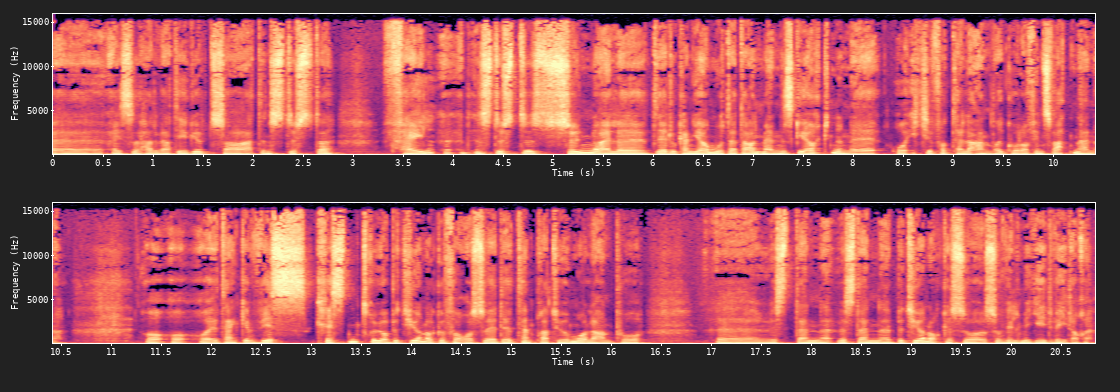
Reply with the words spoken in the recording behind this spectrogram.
eh, en som hadde vært i Egypt, sa at den største feil, den største synden, eller det du kan gjøre mot et annet menneske i ørkenen, er å ikke fortelle andre hvor det finnes vann henne. Og, og, og, jeg tenker Hvis kristentrua betyr noe for oss, så er det temperaturmåleren på eh, hvis, den, hvis, den, betyr noe, så, så, vil vi gi det videre.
